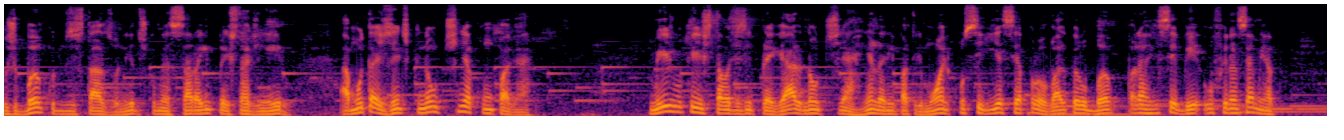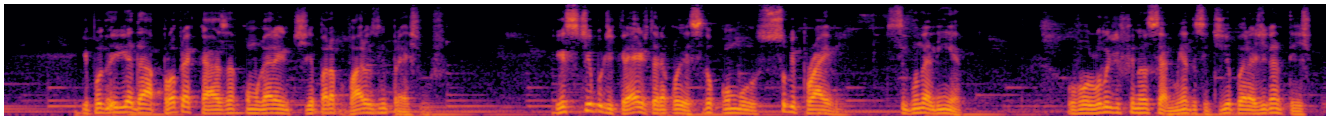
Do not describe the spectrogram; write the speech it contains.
os bancos dos Estados Unidos começaram a emprestar dinheiro a muita gente que não tinha como pagar. Mesmo quem estava desempregado, não tinha renda nem patrimônio, conseguia ser aprovado pelo banco para receber o financiamento. E poderia dar a própria casa como garantia para vários empréstimos. Esse tipo de crédito era conhecido como subprime, segunda linha. O volume de financiamento desse tipo era gigantesco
